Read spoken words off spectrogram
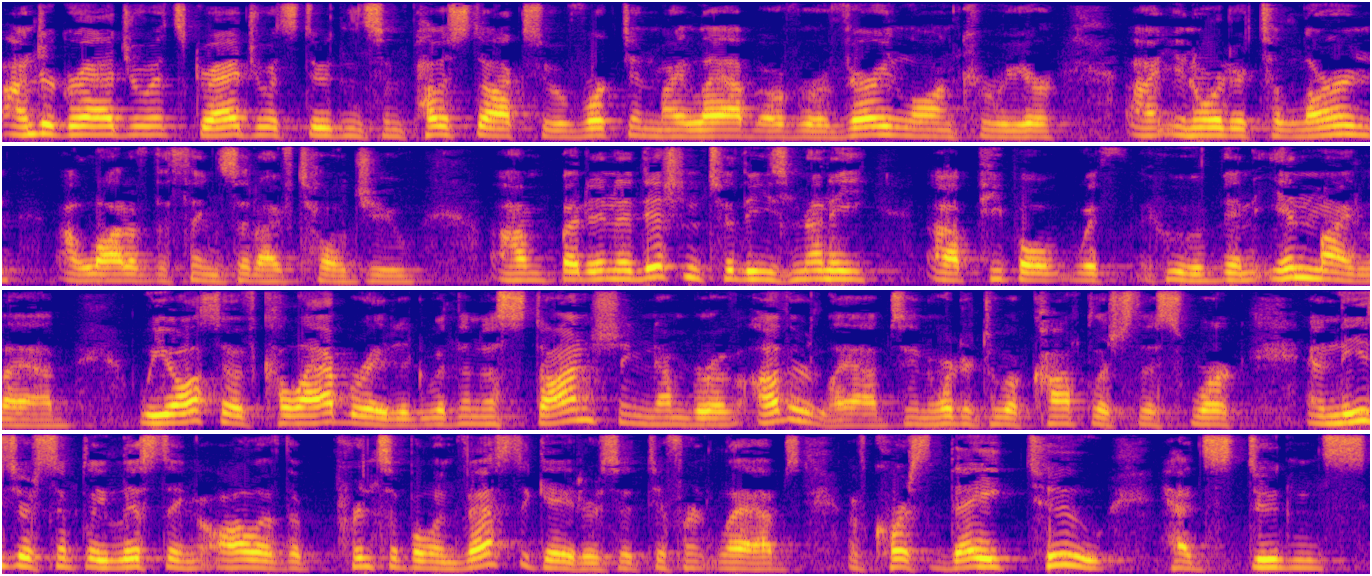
undergraduates, graduate students, and postdocs who have worked in my lab over a very long career uh, in order to learn a lot of the things that I've told you. Um, but in addition to these many uh, people with, who have been in my lab, we also have collaborated with an astonishing number of other labs in order to accomplish this work. And these are simply listing all of the principal investigators at different labs. Of course, they too had students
